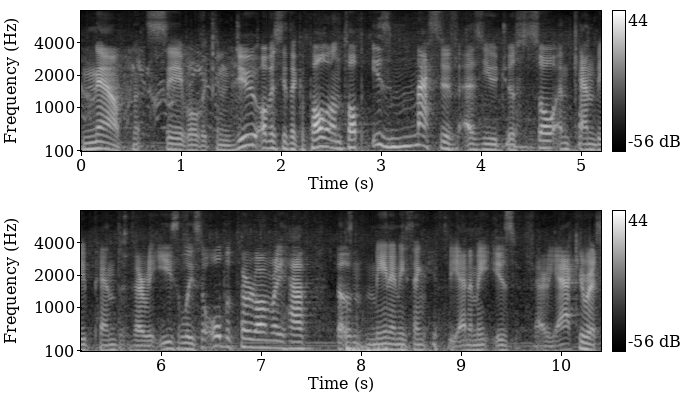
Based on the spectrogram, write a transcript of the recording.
Now, let's see what we can do. Obviously, the cupola on top is massive, as you just saw, and can be pinned very easily. So all the third armor you have doesn't mean anything if the enemy is very accurate.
